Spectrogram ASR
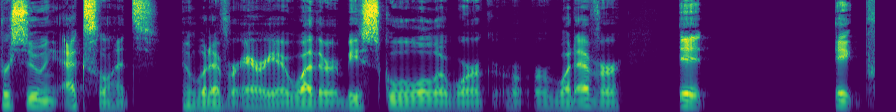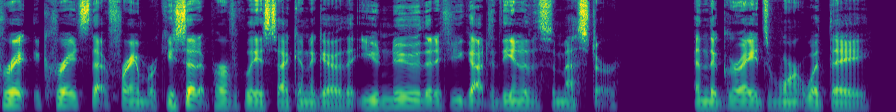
pursuing excellence in whatever area, whether it be school or work or, or whatever, it it, it creates that framework. You said it perfectly a second ago that you knew that if you got to the end of the semester and the grades weren't what they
